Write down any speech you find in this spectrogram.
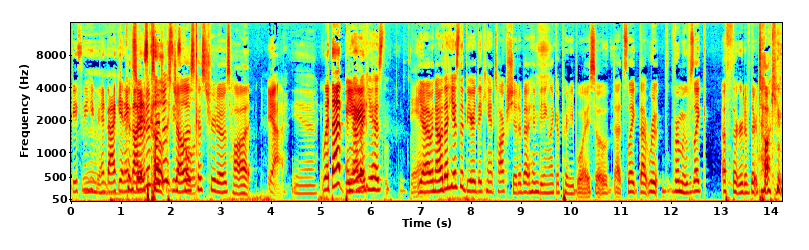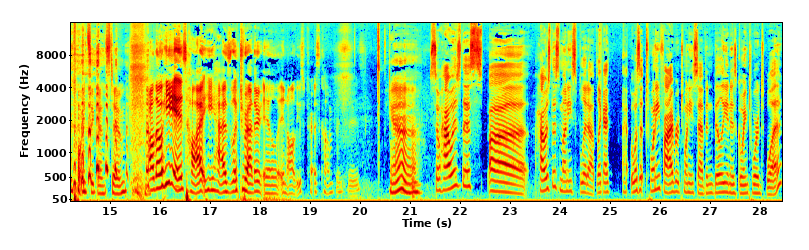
basically he ran back in and got his Conservatives coat just jealous because Trudeau's hot. yeah, yeah. with that And now that beard. he has, damn. yeah, now that he has the beard, they can't talk shit about him being like a pretty boy. So that's like that re- removes like a third of their talking points against him. Although he is hot, he has looked rather ill in all these press conferences. Yeah. So how is this uh how is this money split up? Like I was it 25 or 27 billion is going towards what?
